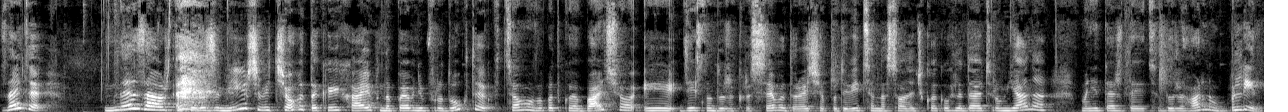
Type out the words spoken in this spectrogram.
знаєте. Не завжди ти розумієш, від чого такий хайп на певні продукти. В цьому випадку я бачу і дійсно дуже красиво. До речі, подивіться на сонечко, як виглядають рум'яна. Мені теж здається дуже гарно. Блін.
